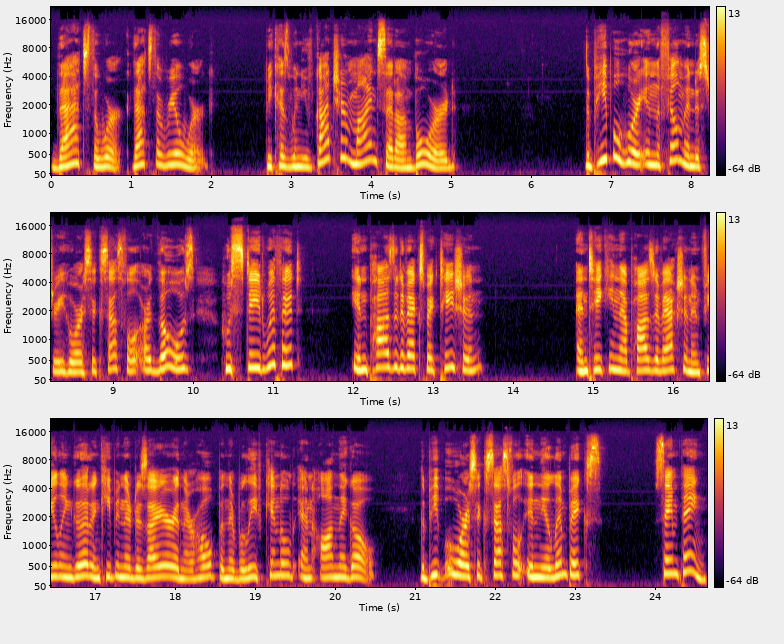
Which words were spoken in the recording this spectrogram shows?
That's the work. That's the real work. Because when you've got your mindset on board, the people who are in the film industry who are successful are those who stayed with it in positive expectation and taking that positive action and feeling good and keeping their desire and their hope and their belief kindled and on they go. The people who are successful in the Olympics, same thing.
